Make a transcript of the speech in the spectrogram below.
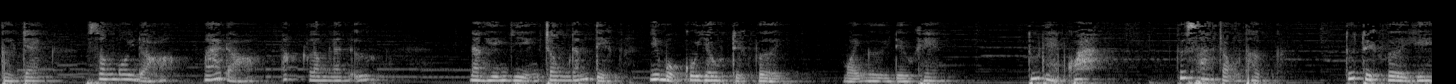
thời trang, son môi đỏ, má đỏ, mắt long lanh ướt. Nàng hiện diện trong đám tiệc như một cô dâu tuyệt vời. Mọi người đều khen. Tú đẹp quá, Tú sang trọng thật, Tú tuyệt vời ghê.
